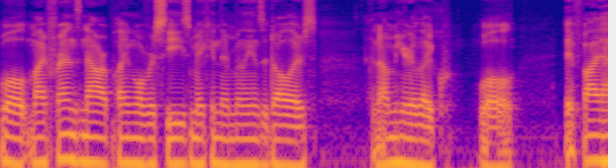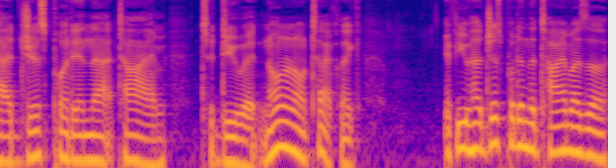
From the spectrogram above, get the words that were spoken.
Well, my friends now are playing overseas, making their millions of dollars. And I'm here like, well, if I had just put in that time to do it. No, no, no, tech. Like, if you had just put in the time as a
